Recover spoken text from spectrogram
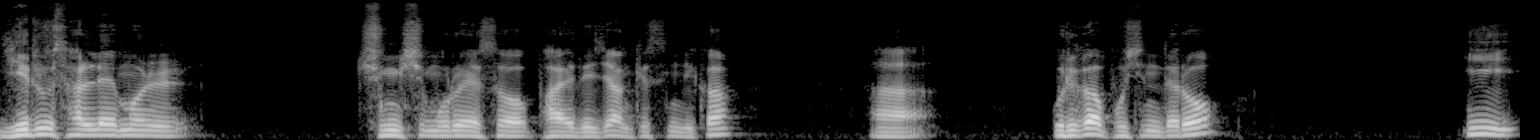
예루살렘을 중심으로 해서 봐야 되지 않겠습니까? 아, 우리가 보신 대로 이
